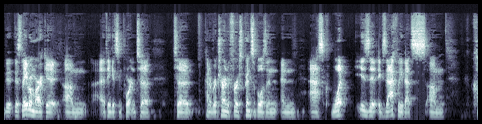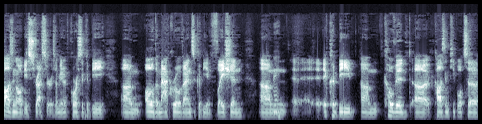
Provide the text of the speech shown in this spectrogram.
th- this labor market, um, I think it's important to to kind of return to first principles and and ask what is it exactly that's um, causing all these stressors. I mean, of course, it could be um, all the macro events. It could be inflation. Um, right. It could be um, COVID uh, causing people to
